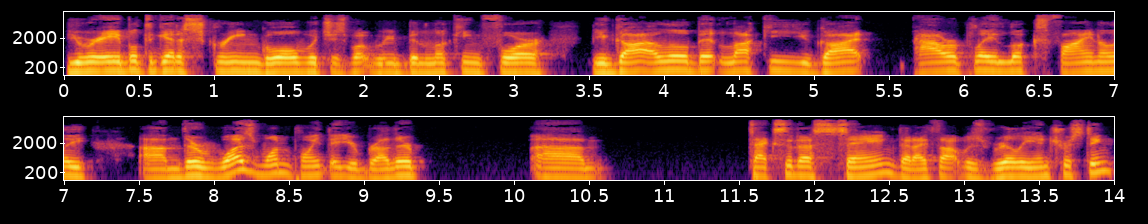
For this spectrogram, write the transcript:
you were able to get a screen goal, which is what we've been looking for. You got a little bit lucky. You got power play looks finally. Um, there was one point that your brother um, texted us saying that I thought was really interesting.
